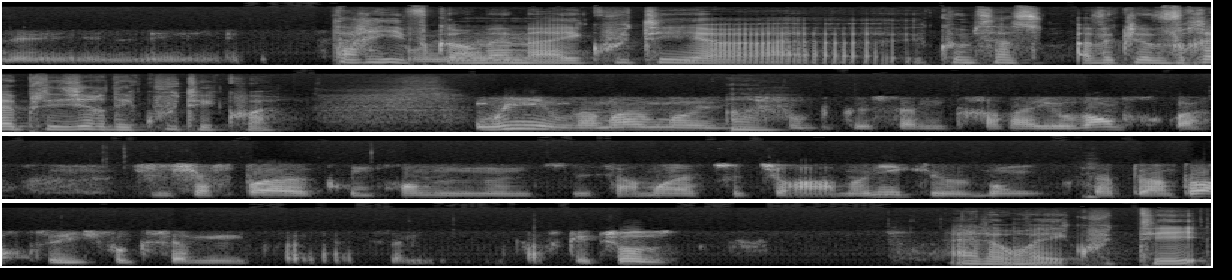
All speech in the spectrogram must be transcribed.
les, les... T'arrives quand même à écouter euh, comme ça, avec le vrai plaisir d'écouter quoi. Oui, vraiment, moi, il Ouais. faut que ça me travaille au ventre, quoi. Je cherche pas à comprendre nécessairement la structure harmonique, euh, bon, ça peu importe, il faut que ça me, ça me fasse quelque chose. Alors on va écouter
